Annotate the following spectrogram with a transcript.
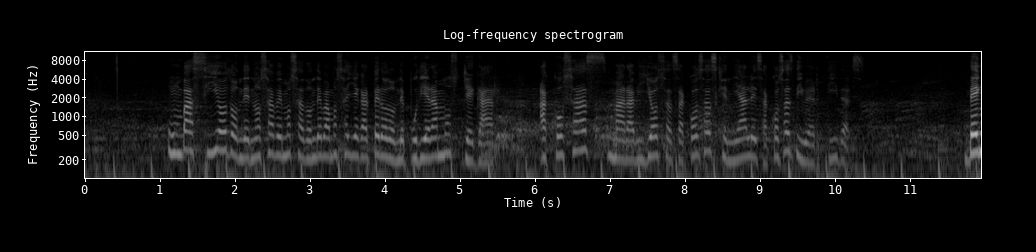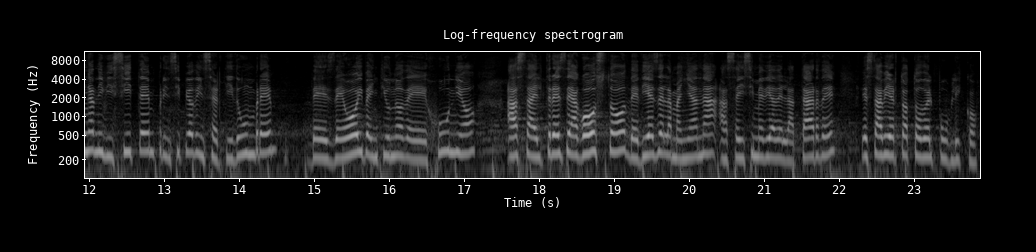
un vacío donde no sabemos a dónde vamos a llegar, pero donde pudiéramos llegar a cosas maravillosas, a cosas geniales, a cosas divertidas. Vengan y visiten Principio de Incertidumbre desde hoy 21 de junio hasta el 3 de agosto de 10 de la mañana a 6 y media de la tarde. Está abierto a todo el público.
